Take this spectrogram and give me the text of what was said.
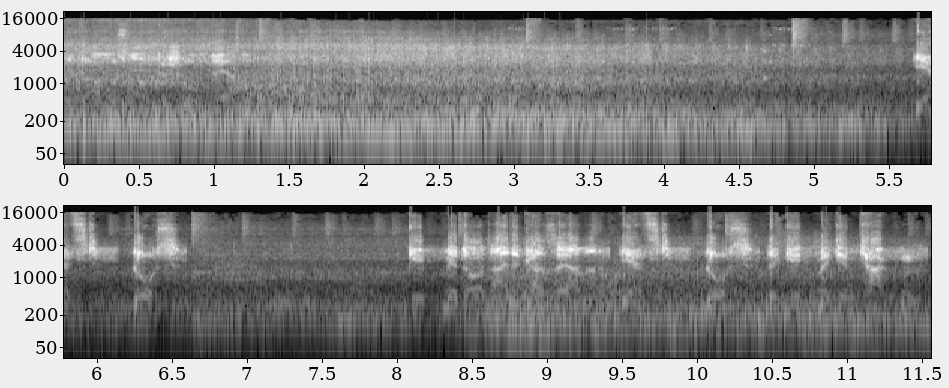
Der Bau muss aufgeschoben werden. Jetzt, los. Gebt mir dort eine Kaserne. Jetzt, los. Beginnt mit dem Tanken.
